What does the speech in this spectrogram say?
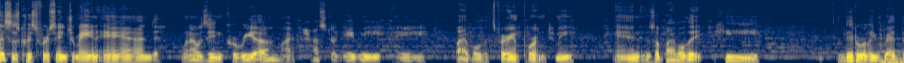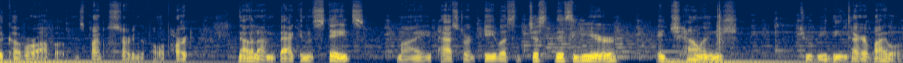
This is Christopher St. Germain, and when I was in Korea, my pastor gave me a Bible that's very important to me, and it was a Bible that he literally read the cover off of. This Bible's starting to fall apart. Now that I'm back in the States, my pastor gave us just this year a challenge to read the entire Bible.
